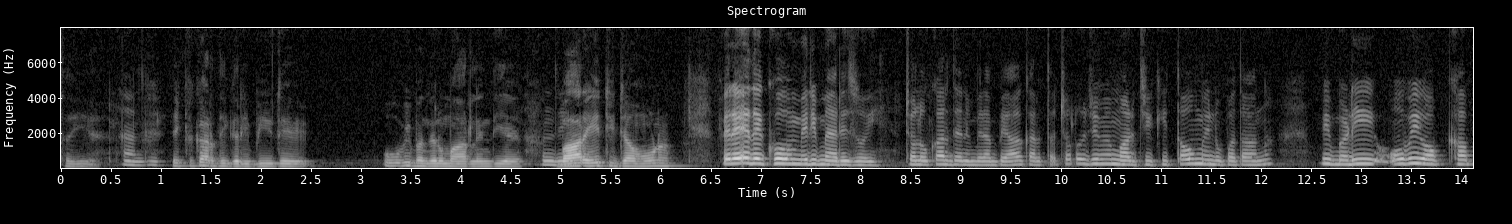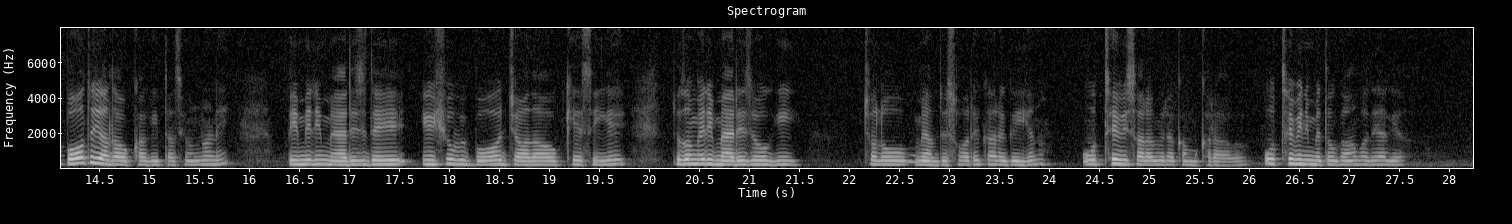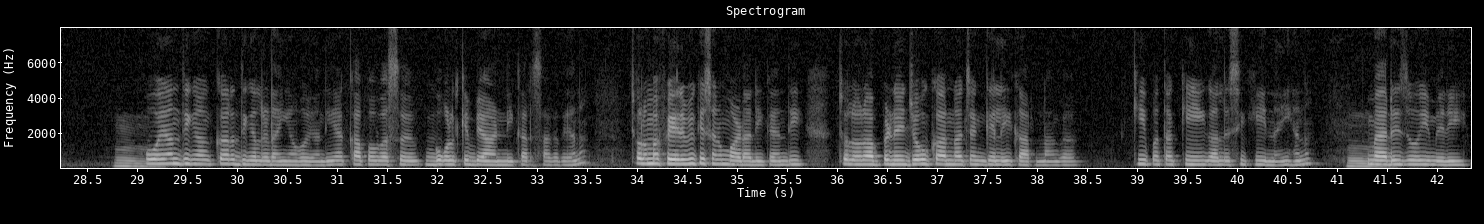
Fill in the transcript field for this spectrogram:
ਸਹੀ ਹੈ। ਹਾਂਜੀ। ਇੱਕ ਘਰ ਦੀ ਗਰੀਬੀ ਤੇ ਉਹ ਵੀ ਬੰਦੇ ਨੂੰ ਮਾਰ ਲੈਂਦੀ ਹੈ। ਬਾਹਰ ਇਹ ਚੀਜ਼ਾਂ ਹੋਣ। ਫਿਰ ਇਹ ਦੇਖੋ ਮੇਰੀ ਮੈਰਿਜ ਹੋਈ। ਚਲੋ ਘਰਦਿਆਂ ਨੇ ਮੇਰਾ ਵਿਆਹ ਕਰਤਾ। ਚਲੋ ਜਿਵੇਂ ਮਰਜ਼ੀ ਕੀਤਾ ਉਹ ਮੈਨੂੰ ਪਤਾ ਨਾ ਵੀ ਬੜੀ ਉਹ ਵੀ ਔਖਾ ਬਹੁਤ ਜ਼ਿਆਦਾ ਔਖਾ ਕੀਤਾ ਸੀ ਉਹਨਾਂ ਨੇ। ਵੀ ਮੇਰੀ ਮੈਰਿਜ ਦੇ ਇਸ਼ੂ ਵੀ ਬਹੁਤ ਜ਼ਿਆਦਾ ਔਖੇ ਸੀਗੇ। ਜਦੋਂ ਮੇਰੀ ਮੈਰਿਜ ਹੋ ਗਈ ਚਲੋ ਮੈਂ ਆਪਦੇ ਸਹੁਰੇ ਘਰ ਗਈ ਹੈ ਨਾ ਉੱਥੇ ਵੀ ਸਾਰਾ ਮੇਰਾ ਕੰਮ ਖਰਾਬ। ਉੱਥੇ ਵੀ ਨਹੀਂ ਮੇਰੇ ਤੋਂ ਗਾਂਹ ਵਧਿਆ ਗਿਆ। ਹੂੰ ਜਾਂਦੀਆਂ ਘਰ ਦੀਆਂ ਲੜਾਈਆਂ ਹੋ ਜਾਂਦੀਆਂ ਇੱਕ ਆਪਾਂ ਬਸ ਬੋਲ ਕੇ ਬਿਆਨ ਨਹੀਂ ਕਰ ਸਕਦੇ ਹਨਾ? ਚਲੋ ਮੈਂ ਫੇਰ ਵੀ ਕਿਸੇ ਨੂੰ ਮਾੜਾ ਨਹੀਂ ਕਹਿੰਦੀ। ਚਲੋ ਰੱਬ ਨੇ ਜੋ ਕਰਨਾ ਚੰਗੇ ਲਈ ਕਰਨਾਗਾ। ਕੀ ਪਤਾ ਕੀ ਗੱਲ ਸੀ ਕੀ ਨਹੀਂ ਹਨਾ। ਮੈਰਿਜ ਹੋਈ ਮੇਰੀ।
